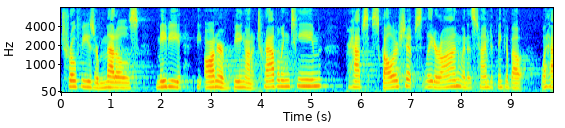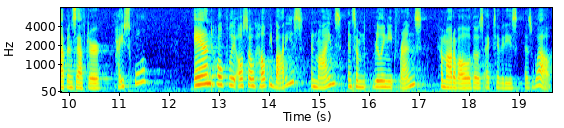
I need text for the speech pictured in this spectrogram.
trophies or medals, maybe the honor of being on a traveling team, perhaps scholarships later on when it's time to think about what happens after high school, and hopefully also healthy bodies and minds and some really neat friends come out of all of those activities as well.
